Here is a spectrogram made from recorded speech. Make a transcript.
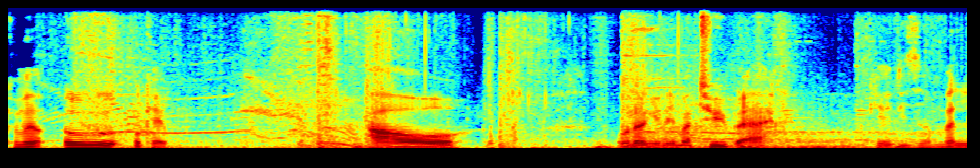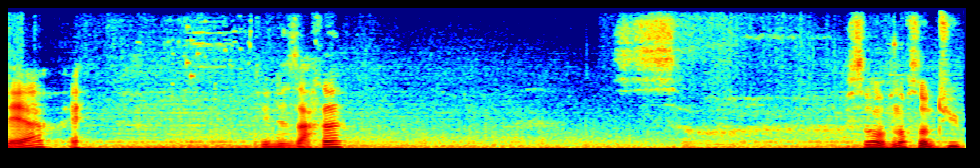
Können wir... Oh, okay. Au. Unangenehmer Typ, äh. Okay, diese haben wir leer. Hey. Eine Sache. So, noch so ein Typ.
